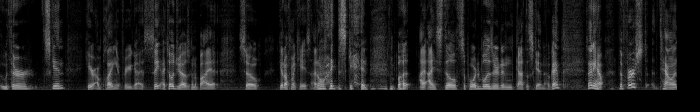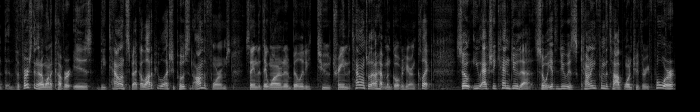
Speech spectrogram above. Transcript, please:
Uther skin. Here, I'm playing it for you guys. See, I told you I was going to buy it. So get off my case. I don't like the skin, but I, I still supported Blizzard and got the skin, okay? So anyhow, the first talent, the first thing that I want to cover is the talent spec. A lot of people actually posted on the forums saying that they wanted an ability to train the talents without having to go over here and click. So you actually can do that. So what you have to do is counting from the top, one, two, three, four,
